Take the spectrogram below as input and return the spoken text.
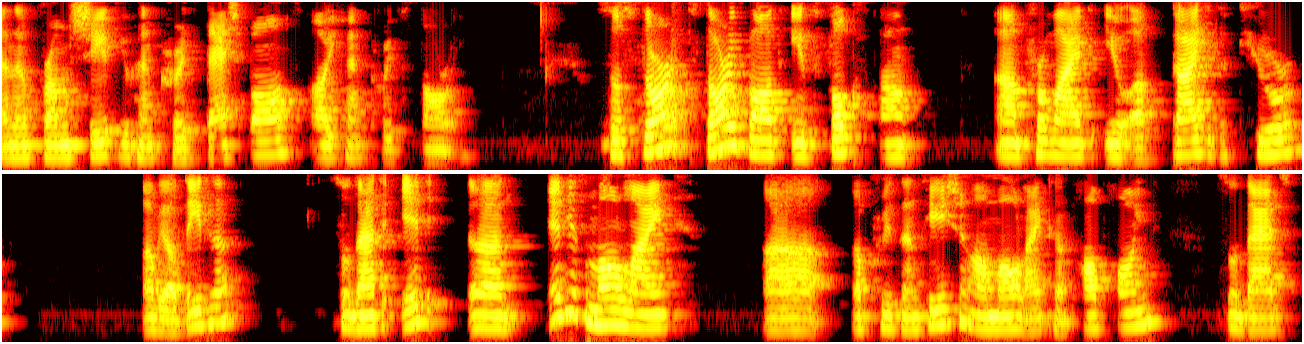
and then from sheet, you can create dashboards or you can create story. So story, storyboard is focused on uh, provide you a guided tour of your data so that it uh, it is more like uh, a presentation or more like a PowerPoint so that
